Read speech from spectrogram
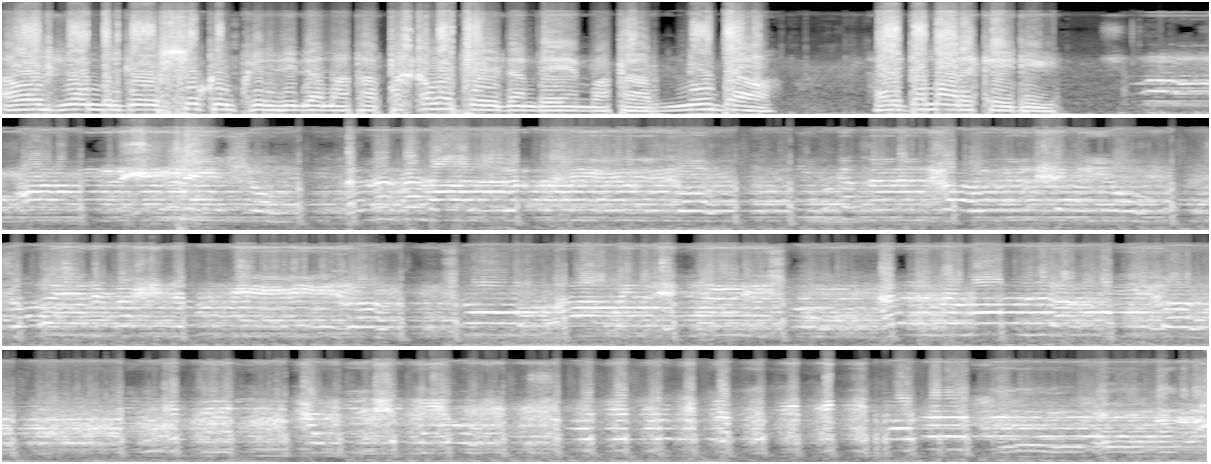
ئەوەیان برگەوە سوکم کردی لە مەتار تەقڵە پێدەم بێن مەتار نوبە هەر دەمارەکەیدی Thank you.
